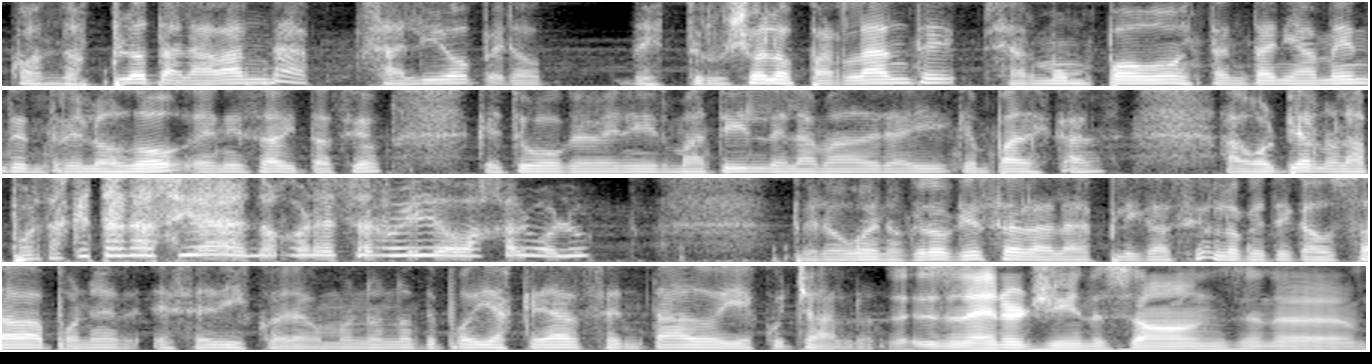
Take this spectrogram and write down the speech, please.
Cuando explota la banda, salió, pero destruyó los parlantes, se armó un poco instantáneamente entre los dos en esa habitación, que tuvo que venir Matilde, la madre ahí, que en paz descanse, a golpearnos la puerta. ¿Qué están haciendo con ese ruido? Baja el volumen. Pero bueno, creo que esa era la explicación lo que te causaba poner ese disco, era como no, no te podías quedar sentado y escucharlo. There's an energy in the songs and a,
